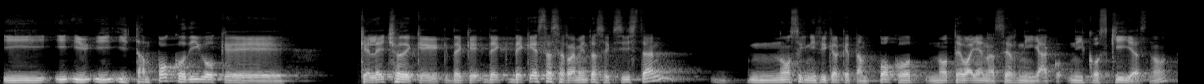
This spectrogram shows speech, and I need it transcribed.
Y, y, y, tampoco digo que, que el hecho de que, de, que, de, que estas herramientas existan no significa que tampoco no te vayan a hacer ni, ni cosquillas, ¿no?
